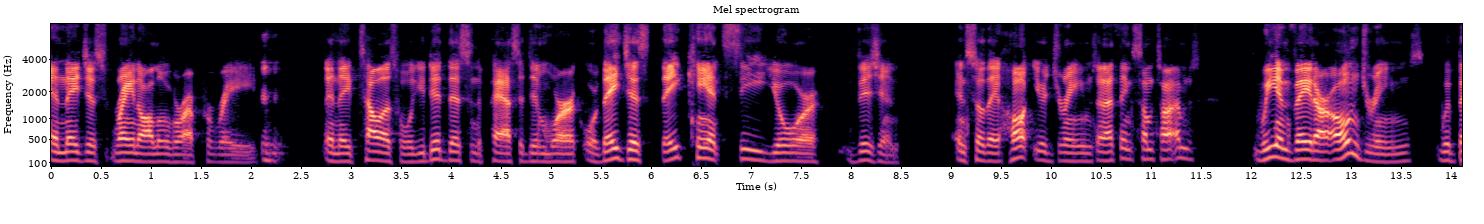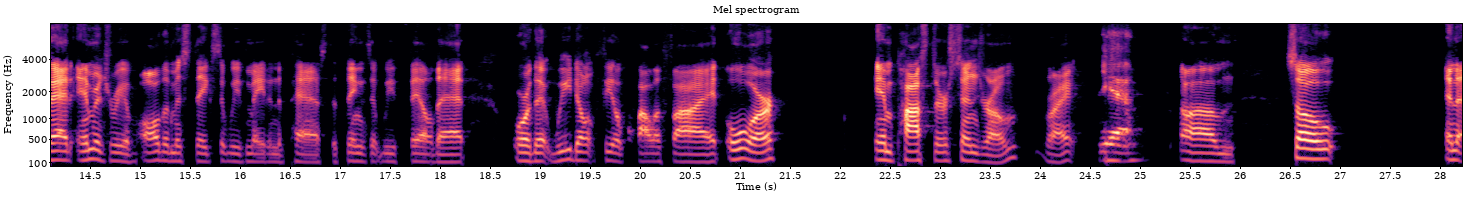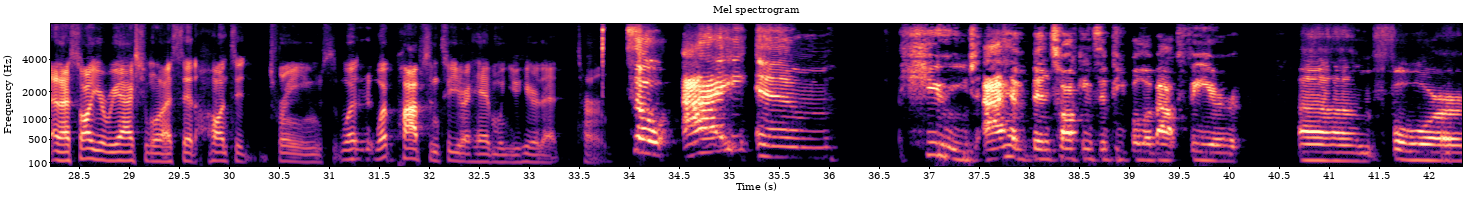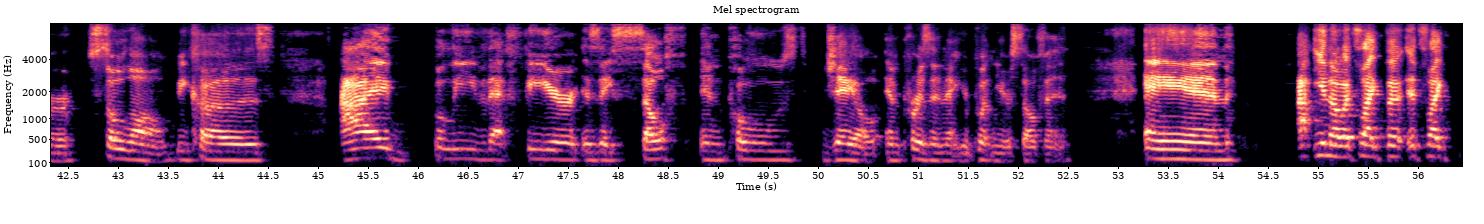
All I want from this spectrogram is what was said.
and they just rain all over our parade. Mhm. And they tell us, well, you did this in the past, it didn't work, or they just they can't see your vision. and so they haunt your dreams. And I think sometimes we invade our own dreams with bad imagery of all the mistakes that we've made in the past, the things that we've failed at, or that we don't feel qualified, or imposter syndrome, right? Yeah. Um, so and, and I saw your reaction when I said haunted dreams. What Mhm. what pops into your head when you hear that term? So I am huge. I have been talking to people about fear um, for so long because I believe that fear is a self imposed jail and prison that you're putting yourself in. And I, you know, it's like the it's like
